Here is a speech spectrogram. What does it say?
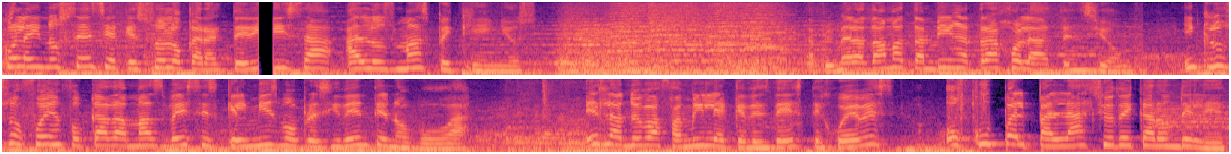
Con la inocencia que solo caracteriza a los más pequeños. La primera dama también atrajo la atención. Incluso fue enfocada más veces que el mismo presidente Novoa. Es la nueva familia que desde este jueves ocupa el Palacio de Carondelet.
